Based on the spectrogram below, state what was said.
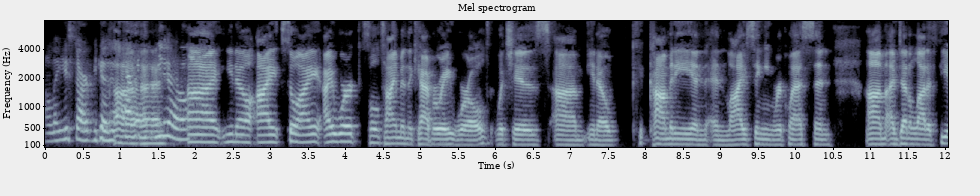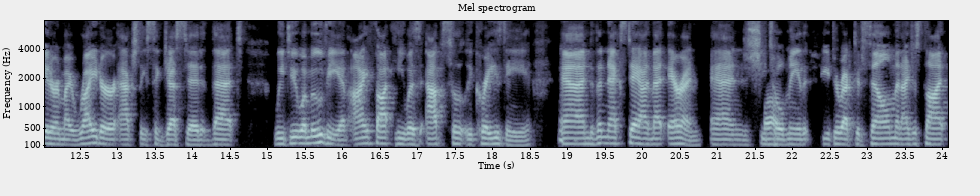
I'll let you start because it's part Uh, of you. uh, you know, I so I I work full time in the cabaret world, which is um, you know, c- comedy and and live singing requests, and um, I've done a lot of theater. And my writer actually suggested that we do a movie, and I thought he was absolutely crazy. And the next day, I met Erynn, and she Wow. told me that she directed film, and I just thought.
